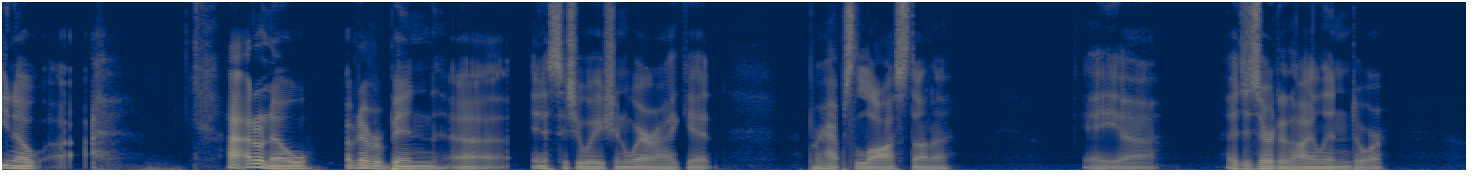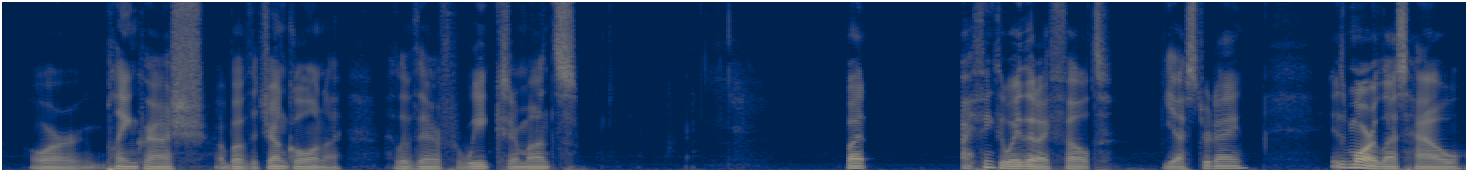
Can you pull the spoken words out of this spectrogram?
you know, I, I don't know. I've never been uh, in a situation where I get perhaps lost on a a uh, a deserted island or or plane crash above the jungle and I, I lived there for weeks or months. But I think the way that I felt yesterday is more or less how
